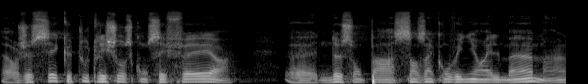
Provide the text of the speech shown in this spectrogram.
Alors je sais que toutes les choses qu'on sait faire, euh, ne sont pas sans inconvénients elles-mêmes. Hein.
